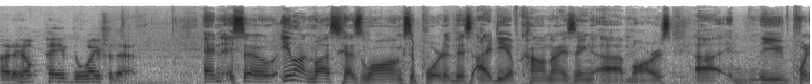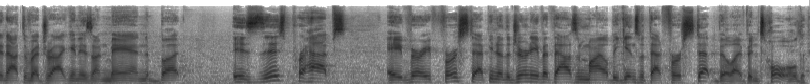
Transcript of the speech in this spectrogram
uh, to help pave the way for that. And so Elon Musk has long supported this idea of colonizing uh, Mars. Uh, you pointed out the Red Dragon is unmanned, but is this perhaps a very first step? You know, the journey of a thousand mile begins with that first step, Bill. I've been told.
